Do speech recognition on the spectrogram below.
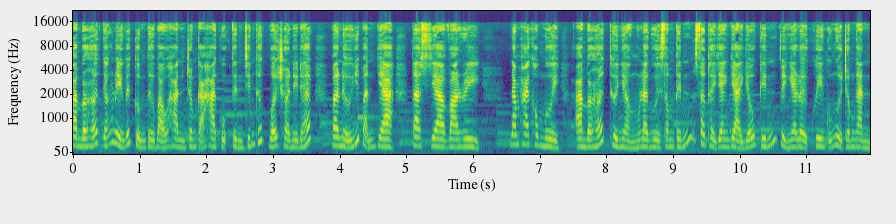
Amber Heard gắn liền với cụm từ bạo hành trong cả hai cuộc tình chính thức với Johnny Depp và nữ nhiếp ảnh gia Tasya Vanri. Năm 2010, Amber Heard thừa nhận là người song tính sau thời gian dài giấu kín vì nghe lời khuyên của người trong ngành.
